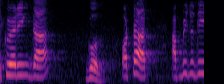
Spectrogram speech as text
acquiring the goal অর্থাৎ, আপনি যদি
